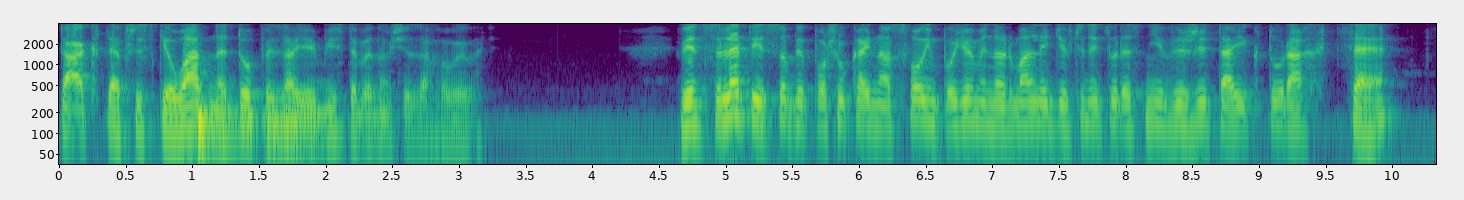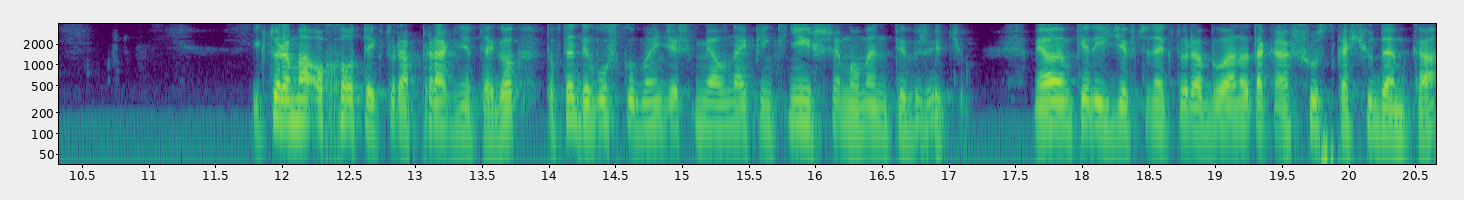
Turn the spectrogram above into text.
Tak, te wszystkie ładne dupy zajebiste będą się zachowywać. Więc lepiej sobie poszukaj na swoim poziomie normalnej dziewczyny, która jest niewyżyta i która chce, i która ma ochotę, i która pragnie tego, to wtedy w łóżku będziesz miał najpiękniejsze momenty w życiu. Miałem kiedyś dziewczynę, która była no taka szóstka, siódemka,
